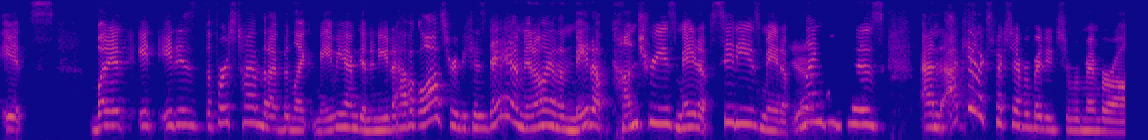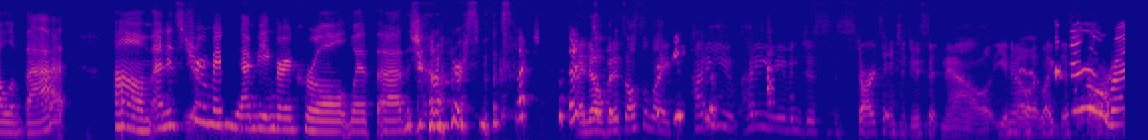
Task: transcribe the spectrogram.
it's but it, it it is the first time that I've been like, maybe I'm gonna need to have a glossary because damn, you know, I have made up countries, made up cities, made up yeah. languages, and I can't expect everybody to remember all of that. Um, and it's true, yeah. maybe I'm being very cruel with uh, the Shadowhunters books. I know, but it's also like, how do you how do you even just start to introduce it now? You know, like this. Know, right?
